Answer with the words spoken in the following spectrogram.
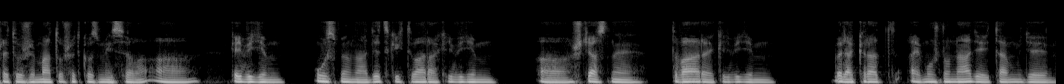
pretože má to všetko zmysel a keď vidím úsmev na detských tvárach, keď vidím šťastné tváre, keď vidím veľakrát aj možno nádej tam, kde,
